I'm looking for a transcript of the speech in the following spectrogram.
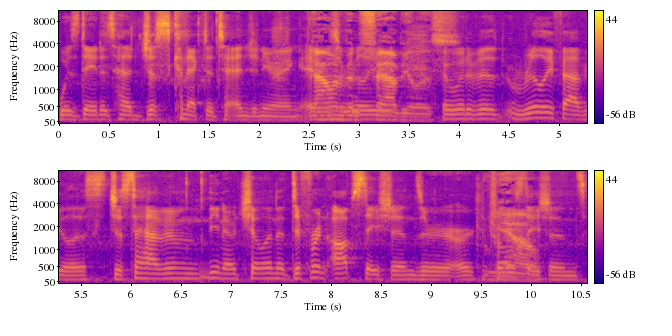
was Data's head just connected to engineering. It That would have really- been fabulous. It would have been really fabulous just to have him, you know, chilling at different op stations or, or control Yeah. stations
